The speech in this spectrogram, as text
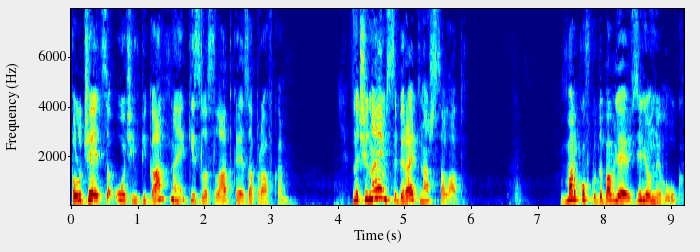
Получается очень пикантная, кисло-сладкая заправка. Начинаем собирать наш салат. В морковку добавляю зеленый лук,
